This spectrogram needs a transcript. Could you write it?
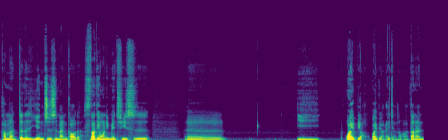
他们真的是颜值是蛮高的。四大天王里面其实，呃。以外表外表来讲的话，当然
